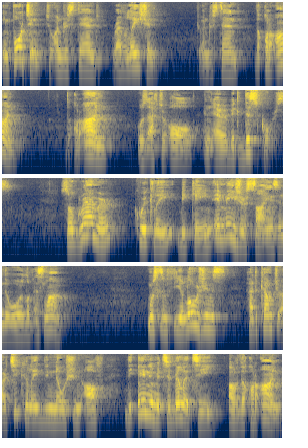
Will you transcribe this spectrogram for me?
important to understand revelation, to understand the Quran. The Quran was, after all, an Arabic discourse. So grammar quickly became a major science in the world of Islam. Muslim theologians had come to articulate the notion of the inimitability of the Quran,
